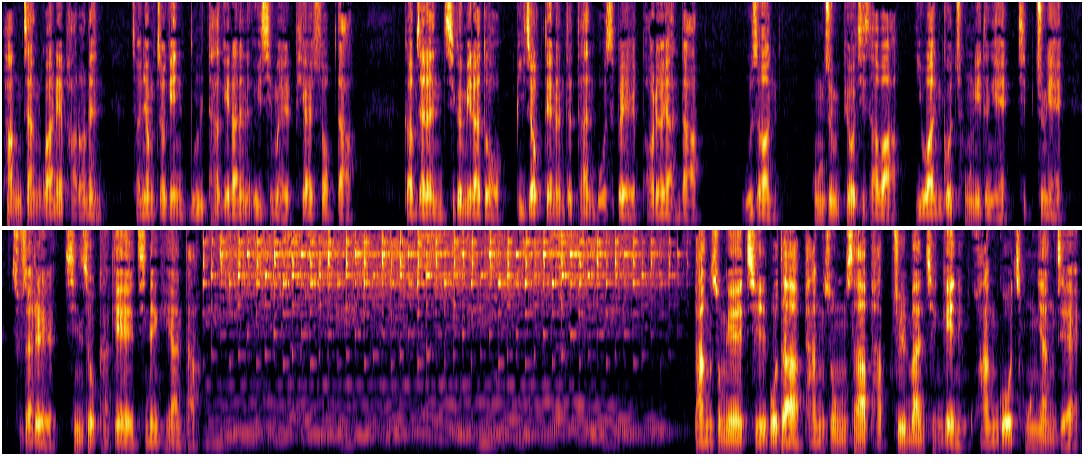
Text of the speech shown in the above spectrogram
황 장관의 발언은 전형적인 물타기라는 의심을 피할 수 없다. 검찰은 지금이라도 미적대는 듯한 모습을 버려야 한다. 우선 홍준표 지사와 이완구 총리 등에 집중해 수사를 신속하게 진행해야 한다. 방송의 질보다 방송사 밥줄만 챙긴 광고 총량제.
